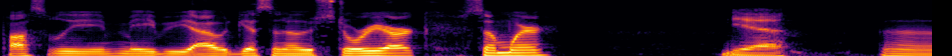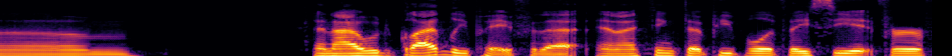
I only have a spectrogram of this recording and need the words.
Possibly, maybe I would guess another story arc somewhere. Yeah, Um, and I would gladly pay for that. And I think that people, if they see it for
